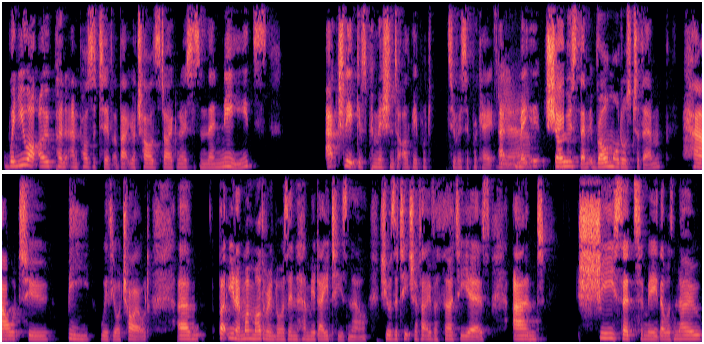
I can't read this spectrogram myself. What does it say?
when you are open and positive about your child's diagnosis and their needs, actually it gives permission to other people to, to reciprocate. Yeah. It shows them, it role models to them how to be with your child. Um, but you know, my mother-in-law is in her mid 80s now. She was a teacher for over 30 years, and she said to me there was no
